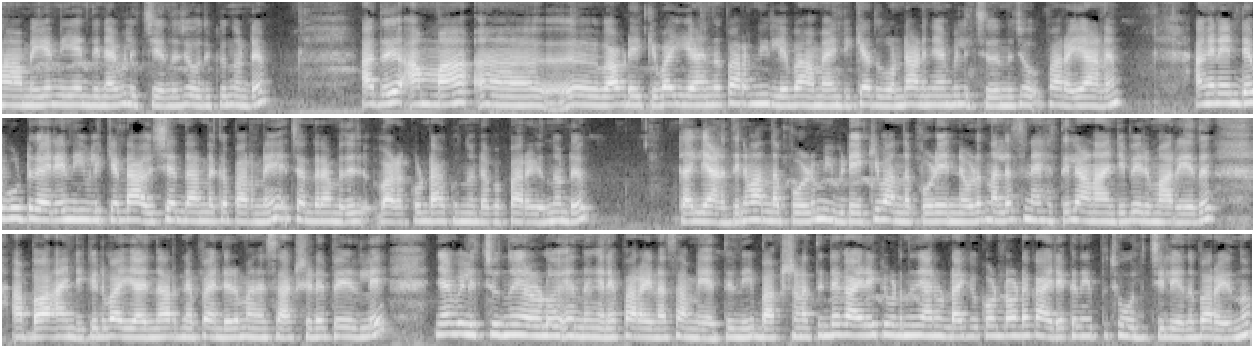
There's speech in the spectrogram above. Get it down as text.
ഭാമയെ നീ എന്തിനാണ് വിളിച്ചതെന്ന് ചോദിക്കുന്നുണ്ട്. അത് അമ്മ അവിടേക്ക് വയ്യ എന്ന് പറഞ്ഞില്ലേ ബാമാന്റിക്ക് അതുകൊണ്ടാണ് ഞാൻ വിളിച്ചതെന്ന് ചോ പറയാണ്. അങ്ങനെ എന്റെ കൂട്ടുകാരിയെ നീ വിളിക്കേണ്ട ആവശ്യം എന്താണെന്നൊക്കെ പറഞ്ഞ് ചന്ദ്രാമതി വഴക്കുണ്ടാക്കുന്നുണ്ട് അപ്പോൾ പറയുന്നുണ്ട്. കല്യാണത്തിന് വന്നപ്പോഴും ഇവിടേക്ക് വന്നപ്പോഴും എന്നോട് നല്ല സ്നേഹത്തിലാണ് ആന്റി പെരുമാറിയത്. അപ്പോൾ ആന്റിക്ക് ഒരു വയ്യ എന്ന് പറഞ്ഞപ്പോൾ എന്റെ ഒരു മനസാക്ഷിയുടെ പേരിൽ ഞാൻ വിളിച്ചു ഉള്ളൂ എന്നിങ്ങനെ പറയുന്ന സമയത്ത് നീ ഭക്ഷണത്തിന്റെ കാര്യമൊക്കെ ഇവിടുന്ന് ഞാൻ ഉണ്ടാക്കിക്കൊണ്ടോണ്ട കാര്യമൊക്കെ നീ ഇപ്പോൾ ചോദിച്ചില്ലേ? എന്ന് പറയുന്നു.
